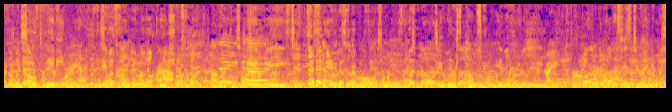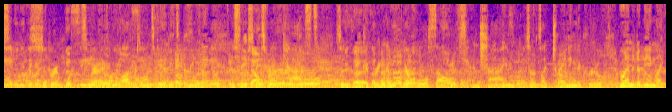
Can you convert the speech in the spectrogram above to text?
I consult on Euphoria, I consulted on the craft, um, I consult on other things to, to step into the role of someone who's like sort of responsible in a way, right, for, for what this is doing. It was super important to me. I felt a lot of responsibility to create a safe space for our cast so that they could bring them their whole selves and shine. So it's like training the crew, who ended up being like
